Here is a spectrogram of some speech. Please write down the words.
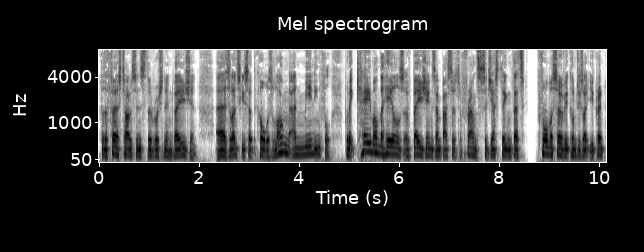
for the first time since the Russian invasion. Uh, Zelensky said the call was long and meaningful, but it came on the heels of Beijing's ambassador to France suggesting that former Soviet countries like Ukraine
